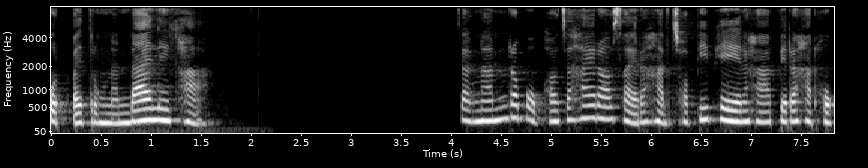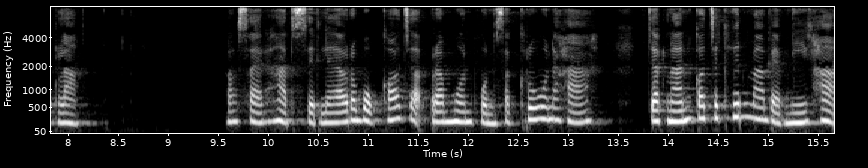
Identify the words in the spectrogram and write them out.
กดไปตรงนั้นได้เลยค่ะ จากนั้นระบบเขาจะให้เราใส่รหัส Shopee Pay นะคะ เป็นรหัส 6 หลัก เราใส่รหัสเสร็จแล้วระบบก็จะประมวลผลสักครู่นะคะ จากนั้นก็จะขึ้นมาแบบนี้ค่ะ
